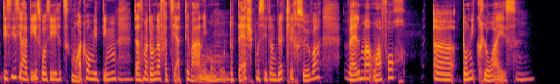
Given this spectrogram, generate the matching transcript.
das ist ja auch das, was ich jetzt gemacht habe mit dem, Mhm. dass man dann eine verzerrte Wahrnehmung hat. Da täuscht man sich dann wirklich selber, weil man einfach äh, da nicht klar ist. Mhm.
